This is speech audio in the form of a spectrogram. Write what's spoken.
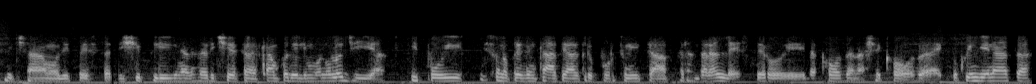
diciamo, di questa disciplina della ricerca nel campo dell'immunologia e poi mi sono presentate altre opportunità per andare all'estero e da cosa nasce cosa. Ecco, quindi è nata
